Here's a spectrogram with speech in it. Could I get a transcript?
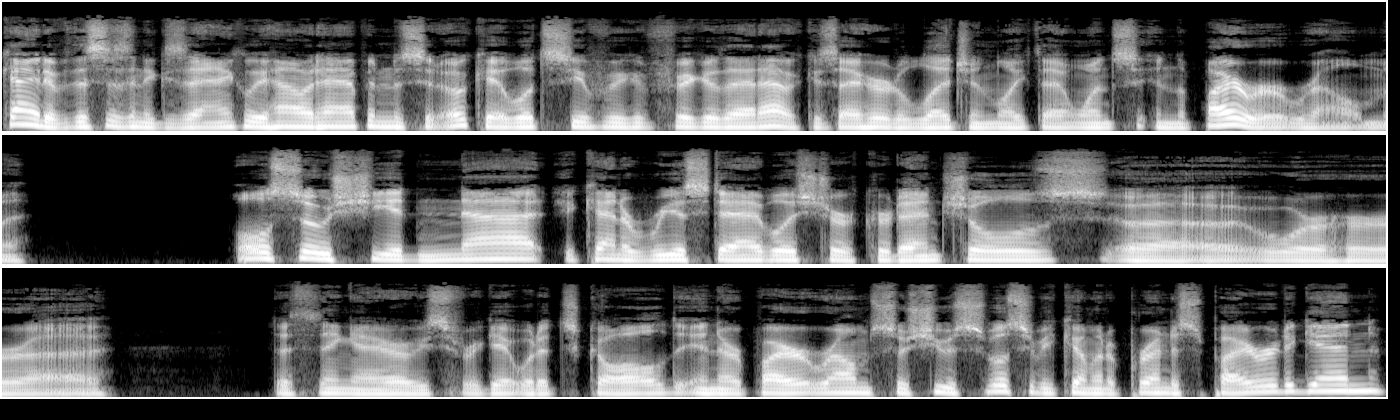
Kind of. This isn't exactly how it happened. I said, okay, let's see if we could figure that out, because I heard a legend like that once in the pirate realm. Also, she had not kind of reestablished her credentials uh, or her uh, the thing I always forget what it's called in our pirate realm. So she was supposed to become an apprentice pirate again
